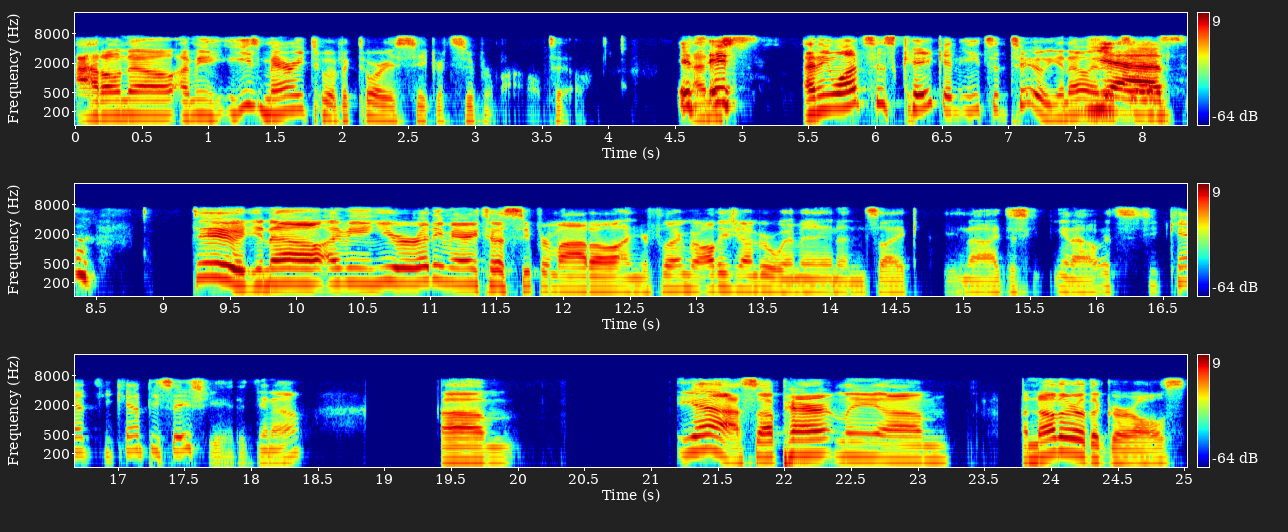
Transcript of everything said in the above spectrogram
I don't know. I mean, he's married to a Victoria's Secret supermodel too. It's And it's and he wants his cake and eats it too, you know? And like, yes. dude, you know, I mean, you're already married to a supermodel and you're flirting with all these younger women, and it's like, you know, I just, you know, it's you can't you can't be satiated, you know. Um, yeah. So apparently, um, another of the girls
